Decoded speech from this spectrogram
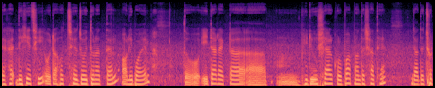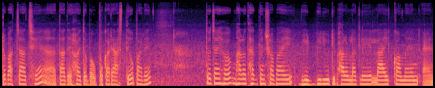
দেখা, দেখিয়েছি, ওটা হচ্ছে জৈতুনের তেল, অলিভ অয়েল। তো এটার একটা ভিডিও শেয়ার করব আপনাদের সাথে। যাদের ছোট বাচ্চা আছে তাদের হয়তো বা উপকারে আসতেও পারে। তো যাই হোক, ভালো থাকবেন সবাই। ভিডিওটি ভালো লাগলে লাইক, কমেন্ট, অ্যান্ড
